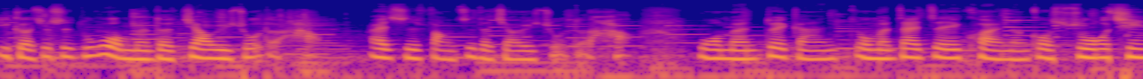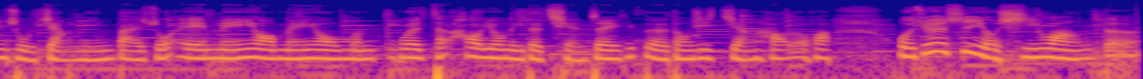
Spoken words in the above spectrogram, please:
一个，就是如果我们的教育做得好。艾滋防治的教育做得好，我们对感，我们在这一块能够说清楚、讲明白，说，哎，没有没有，我们不会耗用你的钱，这一个东西讲好的话，我觉得是有希望的。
